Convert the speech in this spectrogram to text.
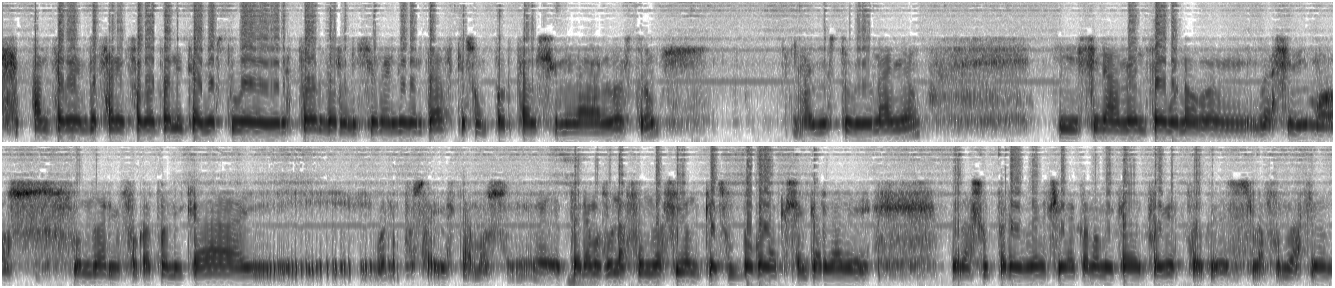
antes de empezar Infocatólica yo estuve director de Religión en Libertad, que es un portal similar al nuestro, allí estuve un año y finalmente, bueno, decidimos fundar Infocatólica y, y bueno, pues ahí estamos. Eh, tenemos una fundación que es un poco la que se encarga de, de, la supervivencia económica del proyecto, que es la fundación,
